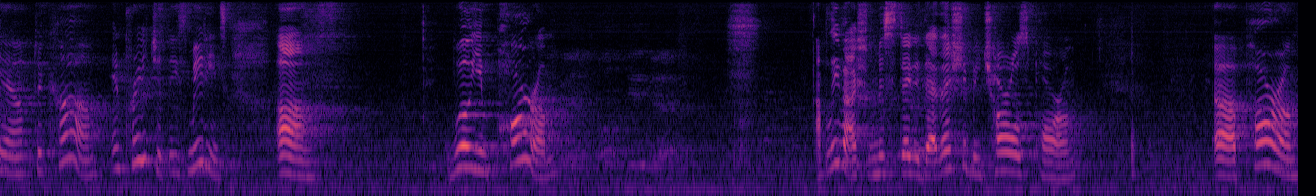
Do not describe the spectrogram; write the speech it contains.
him to come and preach at these meetings. Um, William Parham, I believe I misstated that. That should be Charles Parham. Uh, Parham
